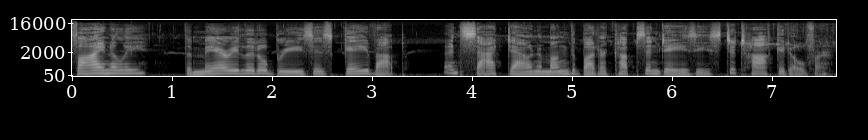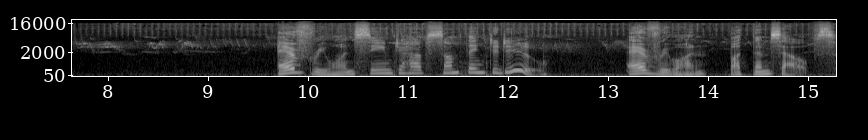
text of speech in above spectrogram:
Finally, the Merry Little Breezes gave up and sat down among the buttercups and daisies to talk it over. Everyone seemed to have something to do. Everyone but themselves.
